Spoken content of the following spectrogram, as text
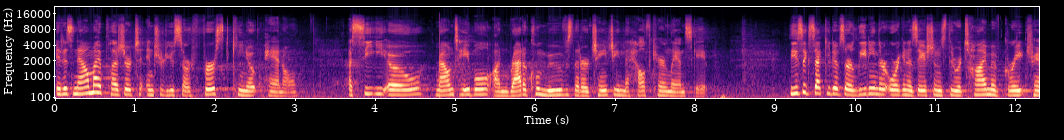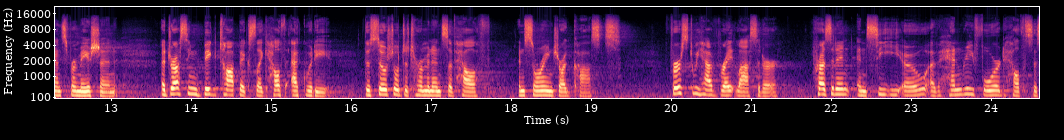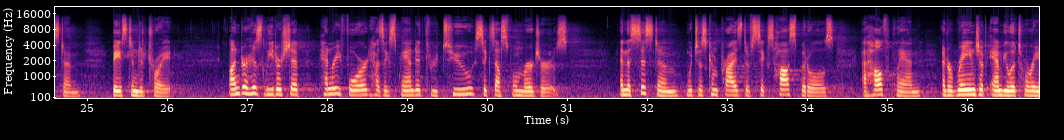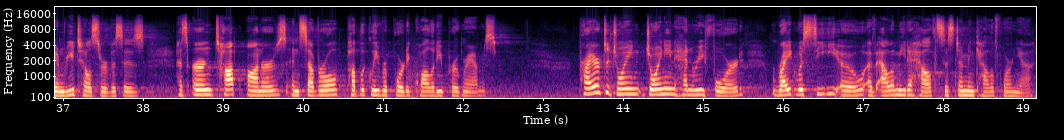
It is now my pleasure to introduce our first keynote panel, a CEO roundtable on radical moves that are changing the healthcare landscape. These executives are leading their organizations through a time of great transformation, addressing big topics like health equity, the social determinants of health, and soaring drug costs. First, we have Wright Lassiter, President and CEO of Henry Ford Health System, based in Detroit. Under his leadership, Henry Ford has expanded through two successful mergers, and the system, which is comprised of six hospitals, a health plan, and a range of ambulatory and retail services, has earned top honors in several publicly reported quality programs. Prior to join, joining Henry Ford, Wright was CEO of Alameda Health System in California,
